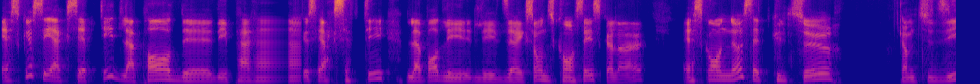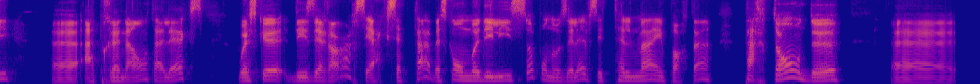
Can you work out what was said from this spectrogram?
est-ce que c'est accepté de la part des parents? Est-ce que c'est accepté de la part des directions du conseil scolaire? Est-ce qu'on a cette culture, comme tu dis, euh, apprenante, Alex? Ou est-ce que des erreurs, c'est acceptable? Est-ce qu'on modélise ça pour nos élèves? C'est tellement important. Partons de, euh,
